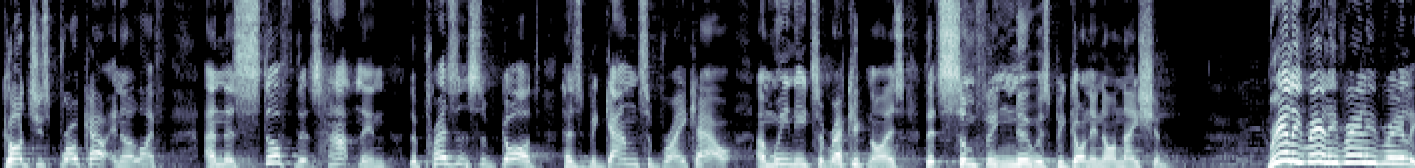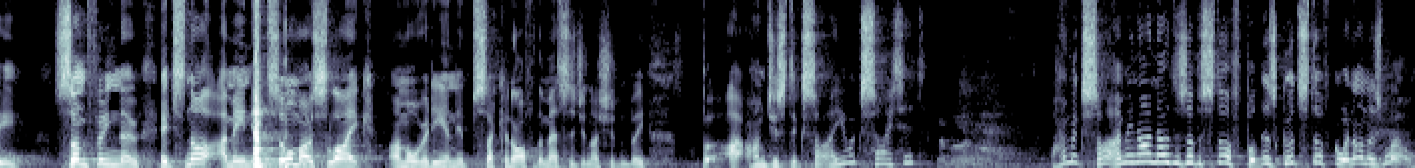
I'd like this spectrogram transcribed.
God just broke out in her life. And there's stuff that's happening. The presence of God has begun to break out, and we need to recognize that something new has begun in our nation. Really, really, really, really. Something new. It's not, I mean, it's almost like I'm already in the second half of the message and I shouldn't be. But I, am just excited. Are you excited? I'm excited. I mean, I know there's other stuff, but there's good stuff going on as well.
